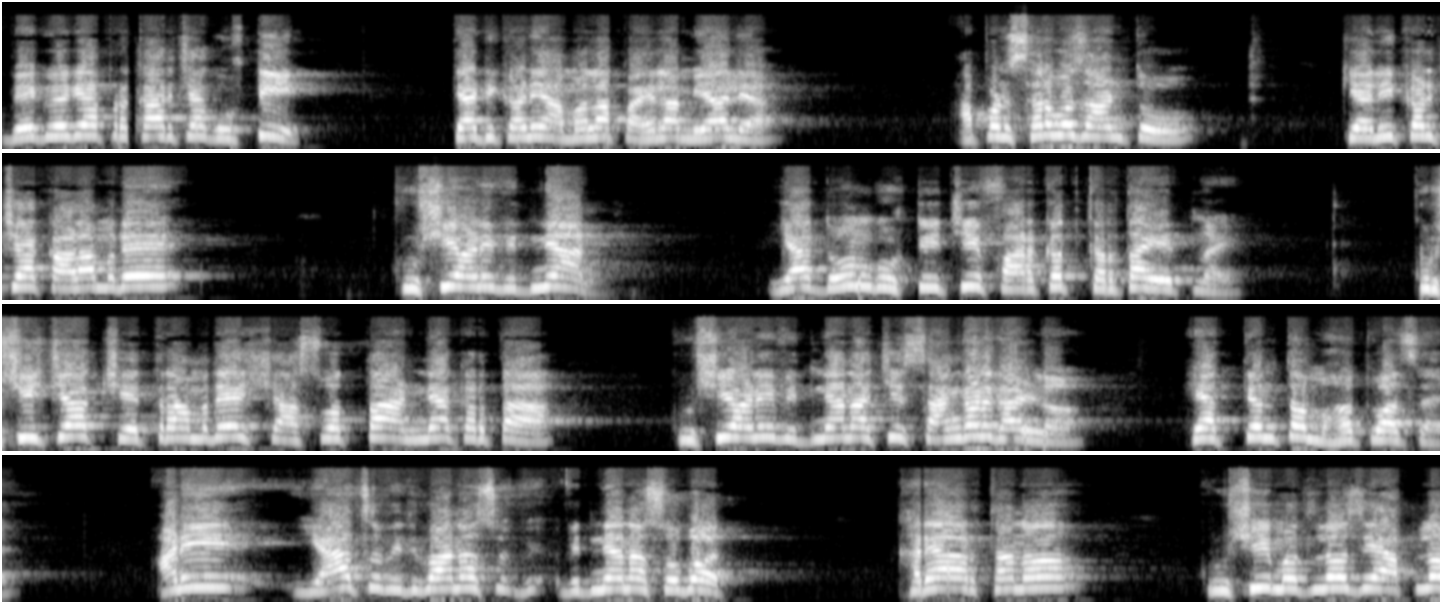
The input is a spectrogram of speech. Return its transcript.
वेगवेगळ्या प्रकारच्या गोष्टी त्या ठिकाणी आम्हाला पाहायला मिळाल्या. आपण सर्व जाणतो की अलीकडच्या काळामध्ये कृषी आणि विज्ञान या दोन गोष्टीची फारकत करता येत नाही. कृषीच्या क्षेत्रामध्ये शाश्वतता आणण्याकरता कृषी आणि विज्ञानाची सांगड घालणं हे अत्यंत महत्वाचं आहे. आणि याच विद्वाना विज्ञानासोबत खऱ्या अर्थानं कृषीमधलं जे आपलं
